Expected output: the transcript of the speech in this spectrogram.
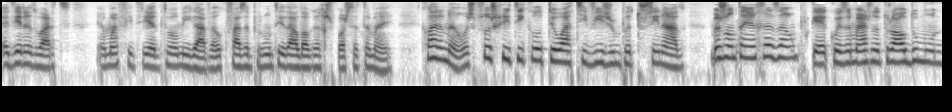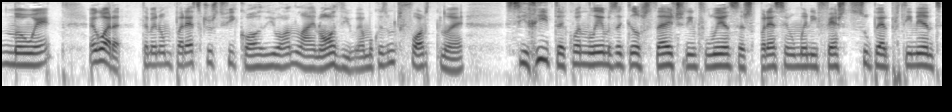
A Diana Duarte é uma anfitriã tão amigável que faz a pergunta e dá logo a resposta também. Claro, não, as pessoas criticam o teu ativismo patrocinado, mas não têm razão, porque é a coisa mais natural do mundo, não é? Agora, também não me parece que justifique ódio online. Ódio é uma coisa muito forte, não é? se irrita quando lemos aqueles textos de influências que parecem um manifesto super pertinente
